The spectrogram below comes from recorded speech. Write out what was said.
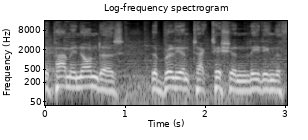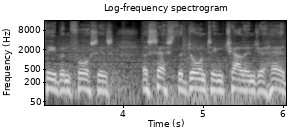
Epaminondas, the brilliant tactician leading the Theban forces, assessed the daunting challenge ahead.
